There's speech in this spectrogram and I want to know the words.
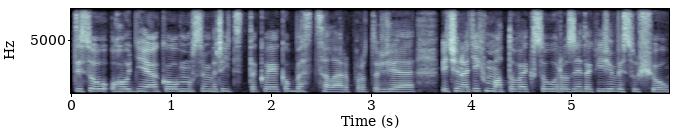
ty jsou hodně, jako musím říct, takový jako bestseller, protože většina těch matovek jsou hrozně takový, že vysušou.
